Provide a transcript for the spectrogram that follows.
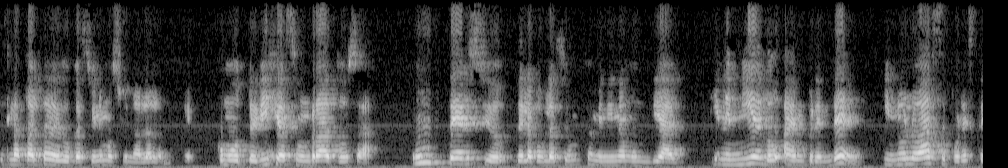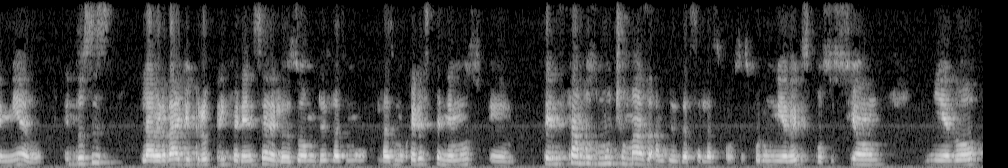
es la falta de educación emocional a la mujer. Como te dije hace un rato, o sea, un tercio de la población femenina mundial tiene miedo a emprender y no lo hace por este miedo. Entonces, la verdad, yo creo que a diferencia de los hombres, las, las mujeres tenemos, eh, pensamos mucho más antes de hacer las cosas, por un miedo a exposición, miedo,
